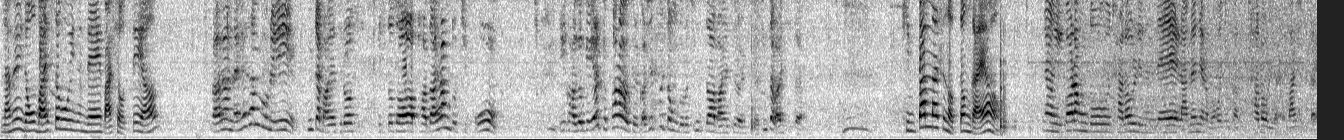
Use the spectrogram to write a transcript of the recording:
라면이 너무 맛있어 보이는데 맛이 어때요? 라면에 해산물이 진짜 많이 들어 있어서 바다 향도 짙고 이 가격에 이렇게 팔아도 될까 싶을 정도로 진짜 많이 들어있어요. 진짜 맛있어요. 김밥 맛은 어떤가요? 그냥 이거랑도 잘 어울리는데 라면이랑 먹으니까 더 잘 어울려요. 맛있어요.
